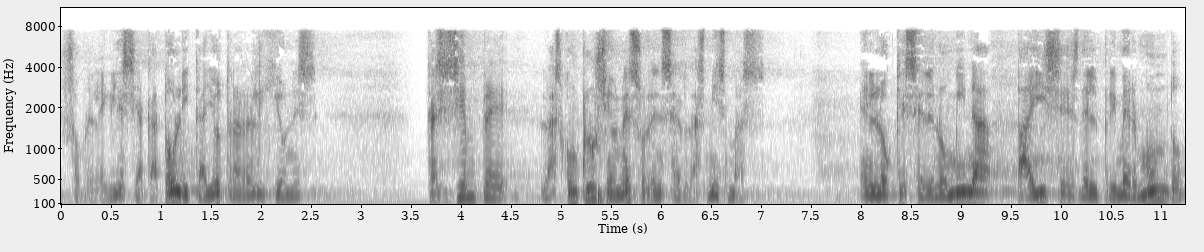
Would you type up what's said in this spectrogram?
sobre la Iglesia católica y otras religiones, casi siempre las conclusiones suelen ser las mismas. En lo que se denomina países del primer mundo,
